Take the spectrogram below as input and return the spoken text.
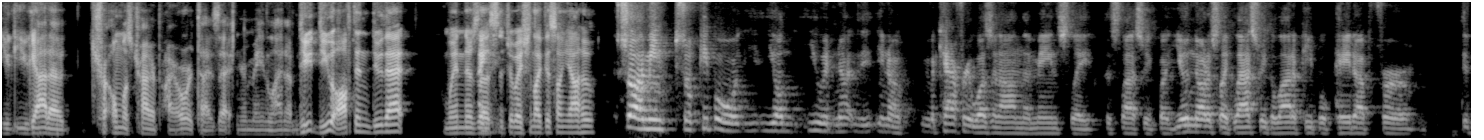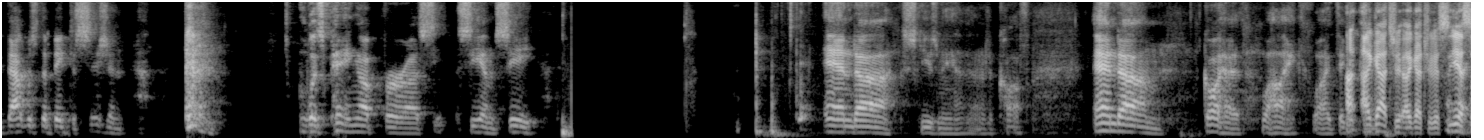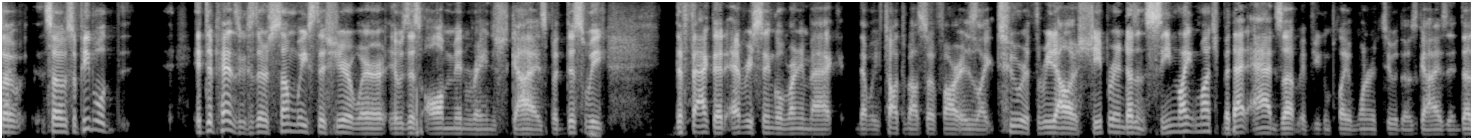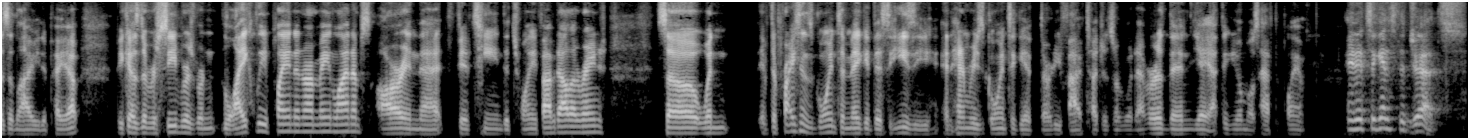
you you gotta try, almost try to prioritize that in your main lineup. Do you, do you often do that when there's a situation like this on Yahoo? So I mean, so people you'll you would know you know McCaffrey wasn't on the main slate this last week, but you'll notice like last week a lot of people paid up for that was the big decision was paying up for uh, C- CMC. And uh, excuse me, I had a cough. And um, go ahead while I while I take. I, I got you. I got you. So, yeah. So so so people. It depends because there's some weeks this year where it was just all mid-range guys, but this week the fact that every single running back that we've talked about so far is like two or three dollars cheaper and doesn't seem like much, but that adds up if you can play one or two of those guys. It does allow you to pay up because the receivers we're likely playing in our main lineups are in that fifteen to twenty-five dollar range. So when if the pricing is going to make it this easy and Henry's going to get 35 touches or whatever, then yeah, I think you almost have to play him. And it's against the Jets.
